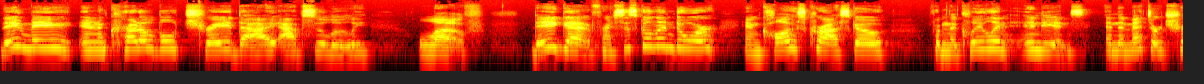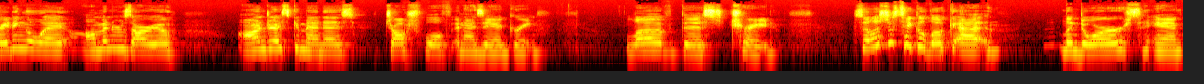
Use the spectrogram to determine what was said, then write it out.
They made an incredible trade that I absolutely love. They get Francisco Lindor and Carlos Carrasco from the Cleveland Indians, and the Mets are trading away Amed Rosario, Andres Gimenez, Josh Wolf, and Isaiah Green. Love this trade. So let's just take a look at Lindor's and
